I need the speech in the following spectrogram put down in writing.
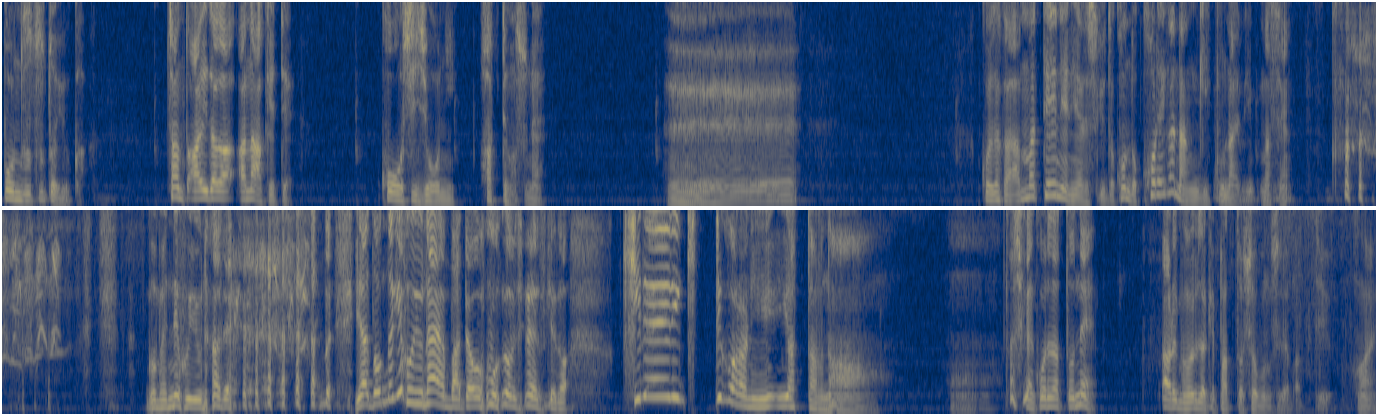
本ずつというかちゃんと間が穴開けて格子状に貼ってますね。へえ。これだからあんま丁寧にやりすぎると今度これが難儀くなりません？ごめんね冬菜で。いやどんだけ冬菜やんばって思うかもしれないですけど綺麗に切ってからにやったるな、確かにこれだとねアルミホイルだけパッと処分すればっていう。はい。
